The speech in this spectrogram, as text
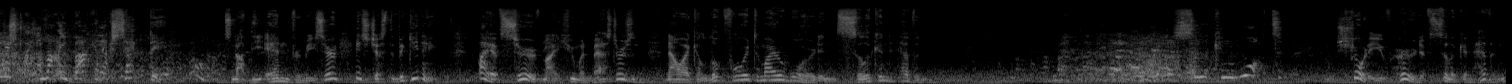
I just like lie back and accept it. Oh, it's not the end for me, sir. It's just the beginning. I have served my human masters, and now I can look forward to my reward in Silicon Heaven. Silicon what? Surely you've heard of Silicon Heaven.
